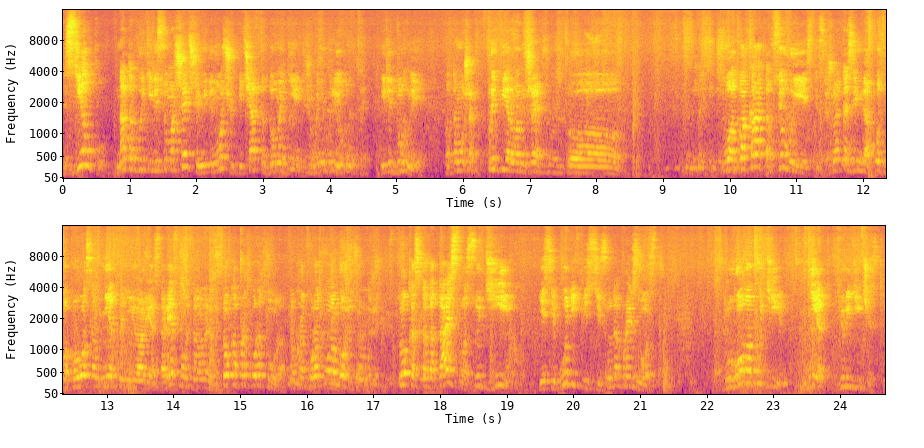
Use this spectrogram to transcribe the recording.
сделку, надо быть или сумасшедшим, или ночью печатать дома деньги, чтобы они были глупые или дурные. Потому что при первом же э, у адвоката все выяснится, что эта земля под вопросом, нет на нее ареста. Арест может наложить только прокуратура. Но прокуратура может наложить только с ходатайства судьи, если будет вести судопроизводство. Другого пути нет юридически.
